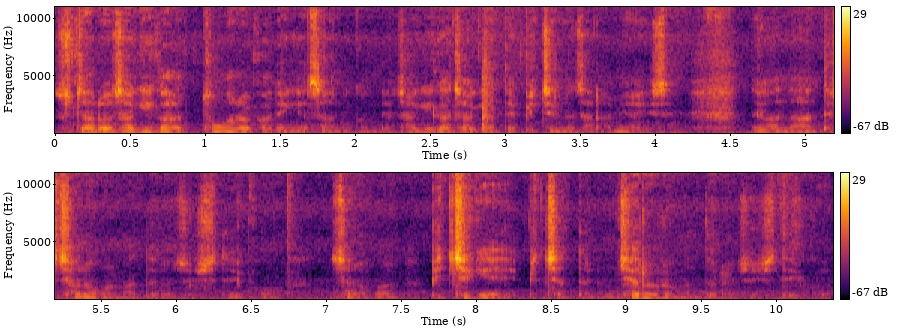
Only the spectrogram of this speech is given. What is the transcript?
숫자로 자기가 통화를 발행해서 하는 건데 자기가 자기한테 빚지는 사람이 어디 있어요. 내가 나한테 천억을 만들어 줄 수도 있고 천억을 빚지게 빚졌다 그러면 제로로 만들어 줄 수도 있고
